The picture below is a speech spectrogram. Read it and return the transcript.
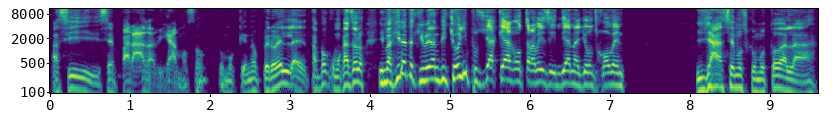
así separada, digamos, ¿no? Como que no, pero él eh, tampoco como Han Solo. Imagínate que hubieran dicho, oye, pues ya que hago otra vez Indiana Jones joven y ya hacemos como toda la,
